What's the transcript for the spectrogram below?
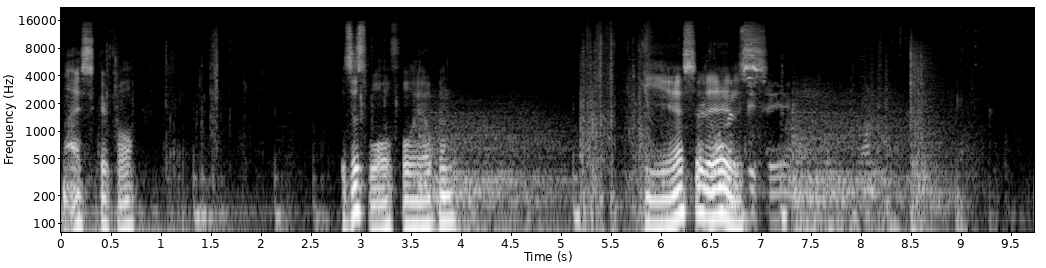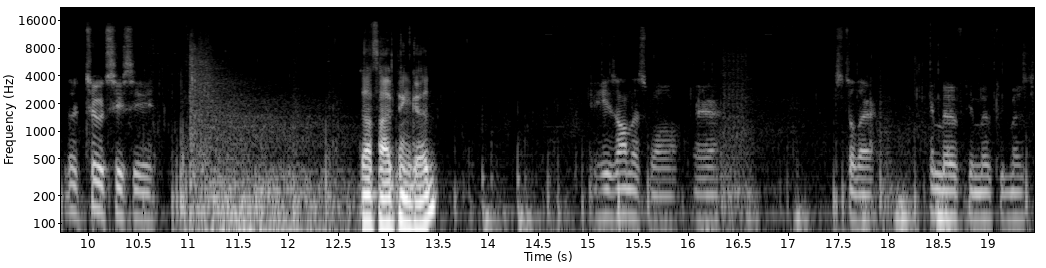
Nice, good call. Is this wall fully open? Yes, it There's is. CC. One. There are two at CC. That five pin good? He's on this wall right here. Still there. He moved. He moved. He moved.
